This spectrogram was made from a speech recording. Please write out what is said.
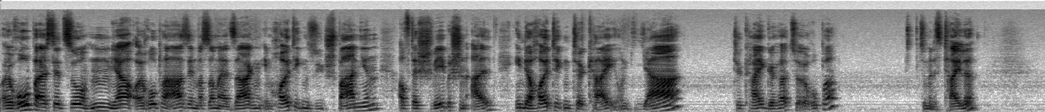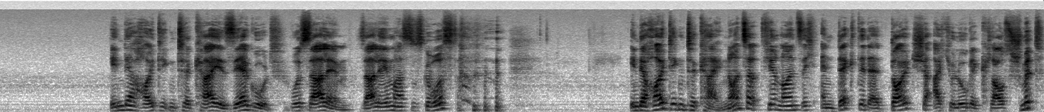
Und Europa ist jetzt so, hm, ja, Europa, Asien, was soll man jetzt sagen, im heutigen Südspanien, auf der Schwäbischen Alb, in der heutigen Türkei. Und ja, Türkei gehört zu Europa, zumindest Teile. In der heutigen Türkei, sehr gut. Wo ist Salem? Salem, hast du es gewusst? In der heutigen Türkei 1994 entdeckte der deutsche Archäologe Klaus Schmidt,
